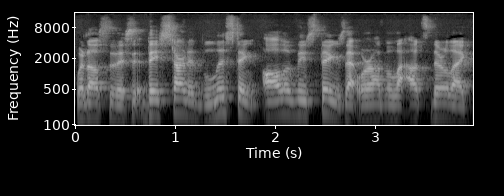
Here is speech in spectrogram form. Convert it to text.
what else did they say? They started listing all of these things that were on the outs. They're like,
